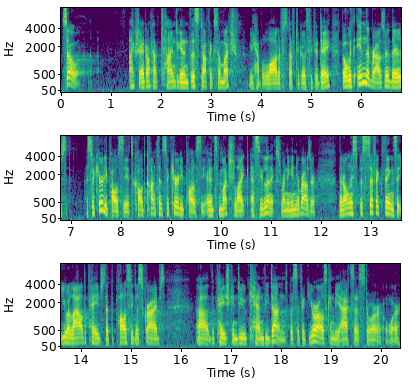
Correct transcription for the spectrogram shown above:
So actually, I don't have time to get into this topic so much. We have a lot of stuff to go through today. But within the browser, there's a security policy. It's called Content Security Policy. And it's much like SE Linux running in your browser, that only specific things that you allow the page that the policy describes uh, the page can do can be done. Specific URLs can be accessed, or, or,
